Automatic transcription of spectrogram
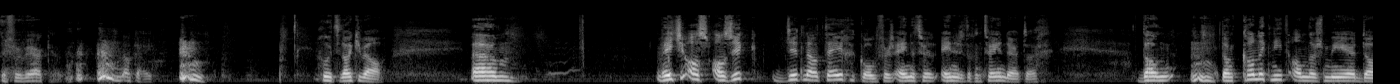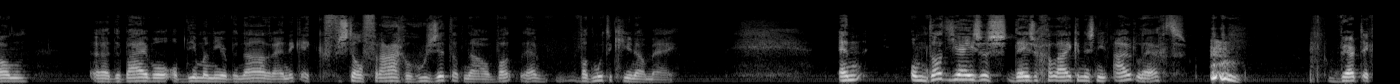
En verwerken. Oké. Okay. Goed, dankjewel. Um, weet je, als, als ik dit nou tegenkom, vers 21, 21 en 32, dan, dan kan ik niet anders meer dan uh, de Bijbel op die manier benaderen. En ik, ik stel vragen, hoe zit dat nou? Wat, hè, wat moet ik hier nou mee? En omdat Jezus deze gelijkenis niet uitlegt, werd ik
